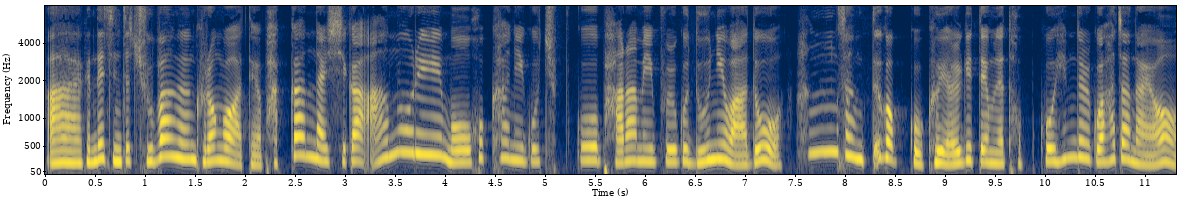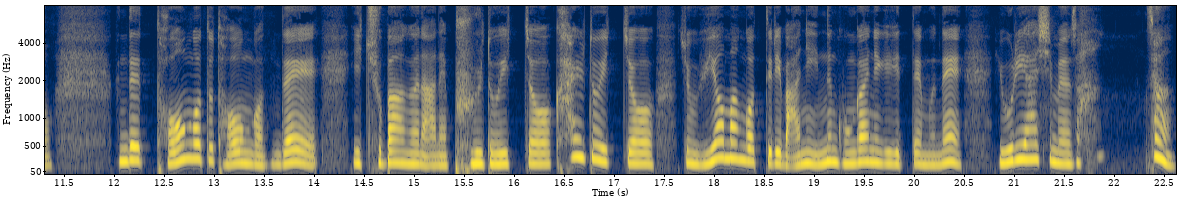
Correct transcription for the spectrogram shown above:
아, 근데 진짜 주방은 그런 것 같아요. 바깥 날씨가 아무리 뭐 혹한이고 춥고 바람이 불고 눈이 와도 항상 뜨겁고 그 열기 때문에 덥고 힘들고 하잖아요. 근데 더운 것도 더운 건데 이 주방은 안에 불도 있죠, 칼도 있죠. 좀 위험한 것들이 많이 있는 공간이기 때문에 요리하시면서 항상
